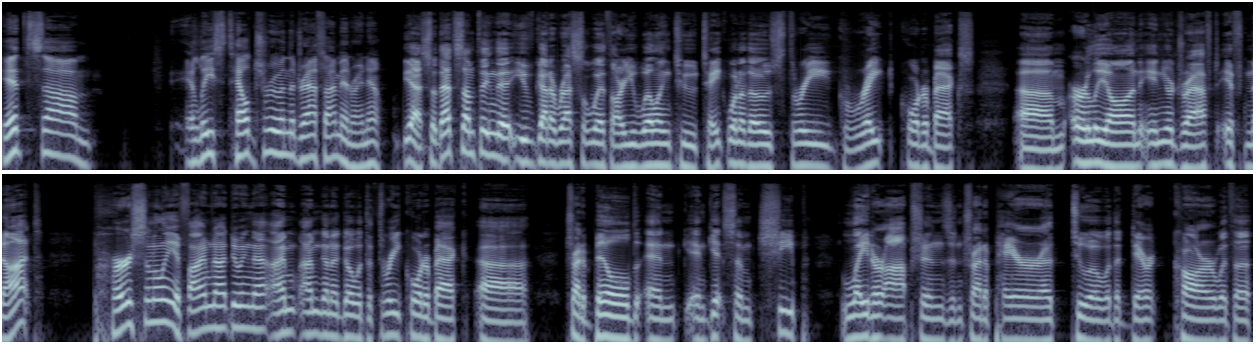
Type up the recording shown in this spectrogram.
It's um, at least held true in the draft I'm in right now. Yeah, so that's something that you've got to wrestle with. Are you willing to take one of those three great quarterbacks um, early on in your draft? If not, personally, if I'm not doing that, I'm I'm going to go with the three quarterback. Uh, try to build and and get some cheap later options and try to pair a Tua with a Derek Carr with a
